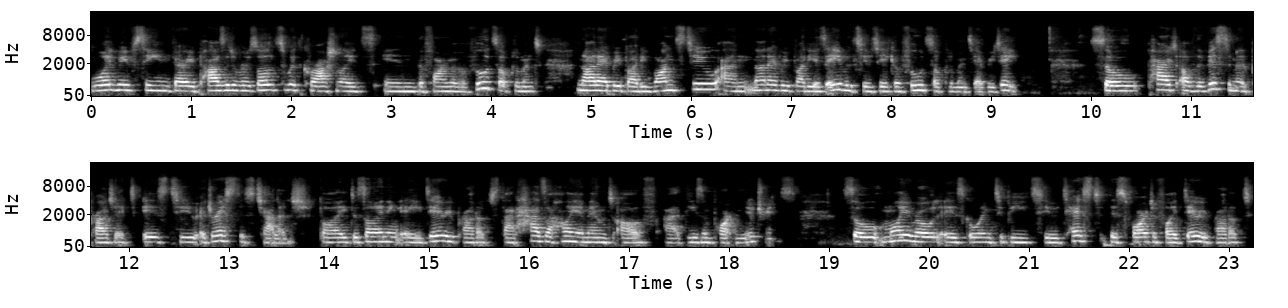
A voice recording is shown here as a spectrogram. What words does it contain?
while we've seen very positive results with carotenoids in the form of a food supplement, not everybody wants to, and not everybody is able to take a food supplement every day. So, part of the Vistamilk project is to address this challenge by designing a dairy product that has a high amount of uh, these important nutrients. So, my role is going to be to test this fortified dairy product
